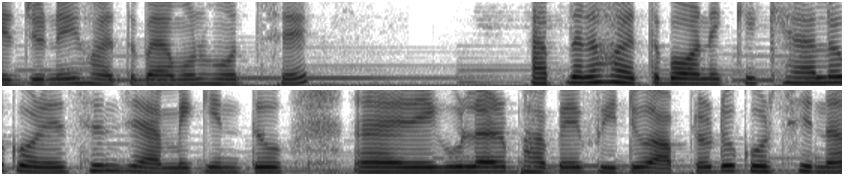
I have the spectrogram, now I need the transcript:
এর জন্যই হয়তো বা এমন হচ্ছে। আপনারা হয়তো বা অনেককে খেয়ালও করেছেন যে আমি কিন্তু রেগুলারভাবে ভিডিও আপলোডও করছি না।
